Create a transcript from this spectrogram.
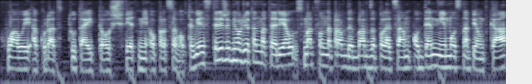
Huawei akurat tutaj to świetnie opracował. Tak więc tyle, jeżeli chodzi o ten materiał. Smartfon naprawdę bardzo polecam. Ode mnie mocna piątka.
